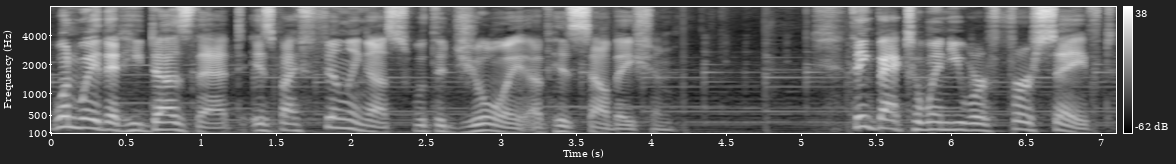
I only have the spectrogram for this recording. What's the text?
One way that He does that is by filling us with the joy of His salvation. Think back to when you were first saved.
